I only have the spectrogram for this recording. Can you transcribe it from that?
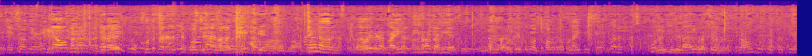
ਦੇਖ ਸਕਦੇ ਹੋ ਕਿ ਜਿਹੜਾ ਖੁਦ ਕਰਨ ਇੱਥੇ ਪਹੁੰਚੇ ਨੇ ਹਾਲਾਂਕਿ ਇੱਕ ਫਲਾਈਂਗ ਟੀਮ ਜਿਹੜੀ ਹੈ ਉਹ ਭਗਵੰਤ ਮਾਨ ਵੱਲੋਂ ਬਣਾਈ ਗਈ ਸੀ ਪਰ ਖੁਦ ਵੀ ਜਿਹੜਾ ਹੈ ਗਰਾਊਂਡ ਦੇ ਉੱਤੇ ਕਰਕੇ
